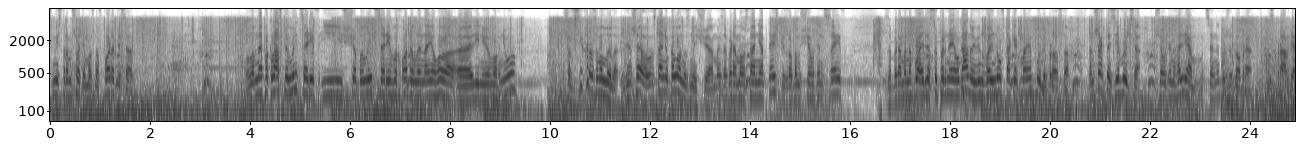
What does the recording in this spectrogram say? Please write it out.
з містером шоті можна впоратися. Головне покласти лицарів і щоб лицарі виходили на його е, лінію вогню. Що, всіх розвалили? Він ще останню колону знищує. а Ми заберемо останні аптечки, зробимо ще один сейф. Заберемо набої для супернейлгану і він вальнув так, як має бути просто. Там ще хтось з'явився. Ще один голем. Це не дуже добре, насправді.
